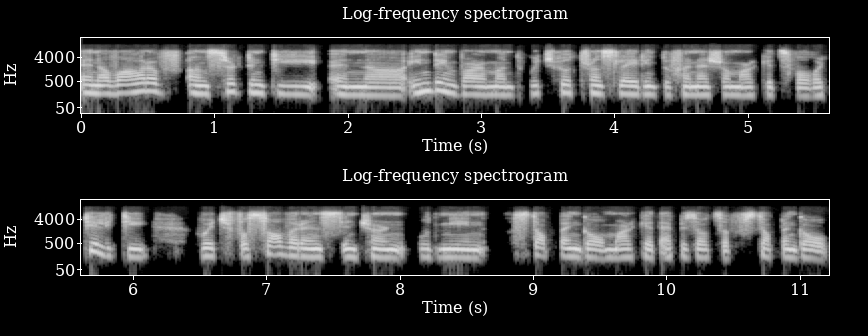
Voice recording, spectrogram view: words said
and a lot of uncertainty in, uh, in the environment, which will translate into financial markets volatility, which for sovereigns in turn would mean stop and go market episodes of stop and go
